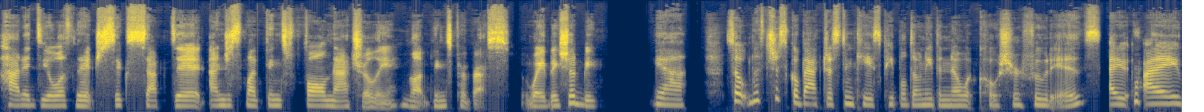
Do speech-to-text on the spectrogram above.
how to deal with it, just accept it and just let things fall naturally, let things progress the way they should be. Yeah. So let's just go back just in case people don't even know what kosher food is. I I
